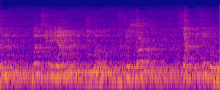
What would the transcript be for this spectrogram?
Auguste Maximilian Pupin de George Saint Petersburg.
